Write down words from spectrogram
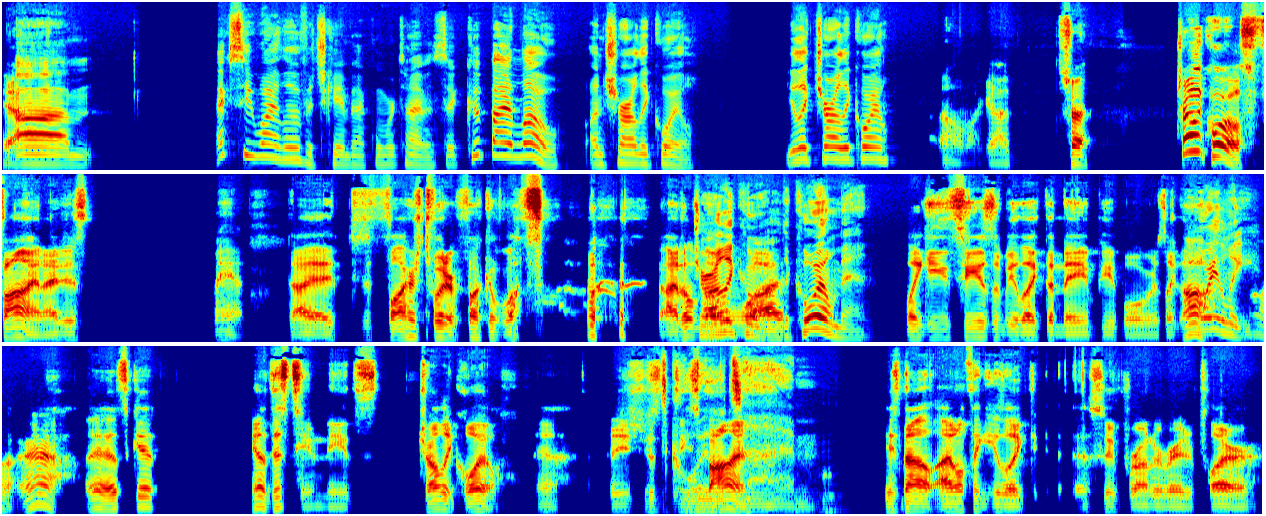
Yeah. Um, XCY Lovich came back one more time and said goodbye low on Charlie Coyle. You like Charlie Coyle? Oh my god, Char- Charlie Coyle's fine. I just, man, I Flyers Twitter fucking loves. him. I don't Charlie know why. Coyle, the Coyle man. Like he seems to be like the name people where it's like, oh, Coily. oh, yeah, yeah, let's get. You know, this team needs Charlie Coyle. Yeah, he's just he's fine. time. He's not. I don't think he's like a super underrated player.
